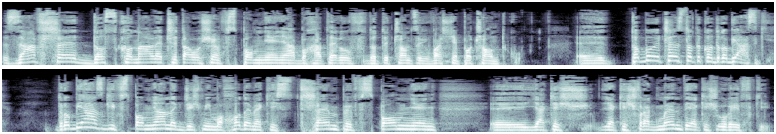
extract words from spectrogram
zawsze doskonale czytało się wspomnienia bohaterów dotyczących właśnie początku. To były często tylko drobiazgi. Drobiazgi wspomniane gdzieś mimochodem, jakieś strzępy wspomnień, jakieś, jakieś fragmenty, jakieś urywki.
